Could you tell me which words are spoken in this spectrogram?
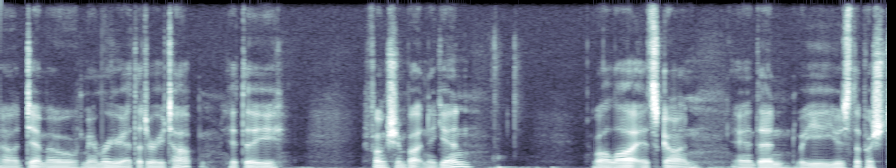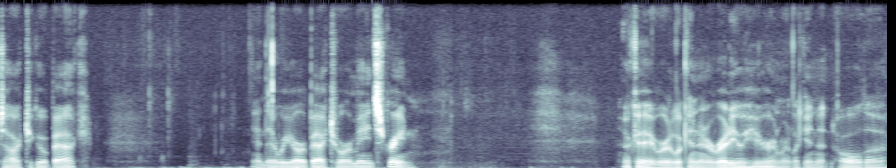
uh, demo memory at the very top. Hit the function button again. Voila, it's gone. And then we use the push to talk to go back and there we are back to our main screen. Okay, we're looking at a radio here and we're looking at all the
